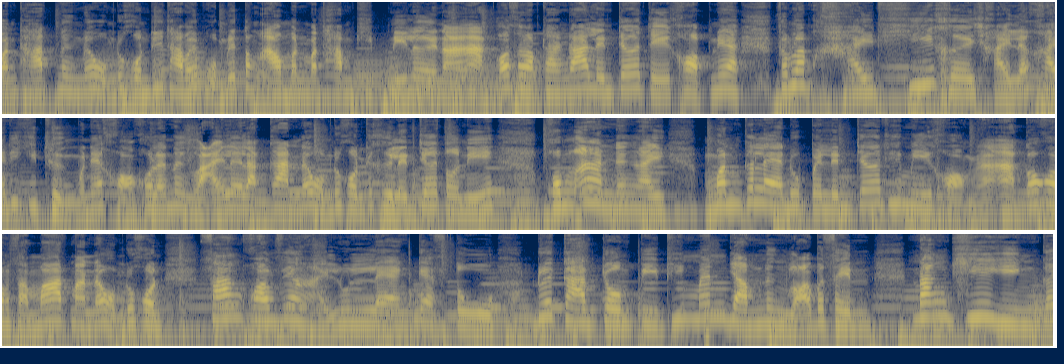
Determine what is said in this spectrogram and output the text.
บรรทัดหนึ่งนะผมทุกคนที่ทำให้ผมได้ต้องเอามันมาทำคลิปนี้เลยนะอะก็สำหรับทางด้านเลนเจอร์เจคอบเนี่ยสำหรับใครที่เคยใช้แล้วใครที่คิดถึงมันเนี่ยขอคนละหนึ่งไลค์เลยละกันนะผมทุกคนก็คือเลนเจอร์ตัวนี้ ผมอ่านยังไง มันก็แลดูเป็นเลนเจอร์ที่มีของนะอะก็ความสามารถมันนะผมทุกคนสร้างความเสียหายรุนแรงแก่ศัตรูด้วยการโจมตีที่แม่นยำ100%นั่งขี้ยิงก็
